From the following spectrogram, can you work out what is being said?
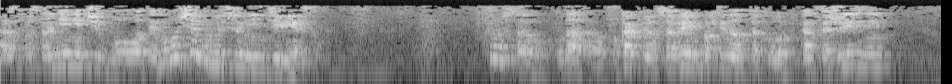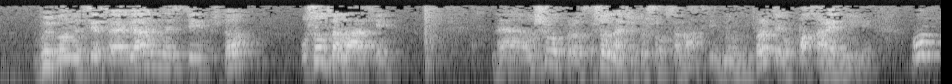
распространение чего-то, ему вообще будет все неинтересно. Просто куда-то. Как в свое время Бхактивинод такой в конце жизни выполнил все свои обязанности, что? Ушел в Самадхи. Да, ушел просто. Что значит ушел в Самадхи? Ну, не просто его похоронили. Он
